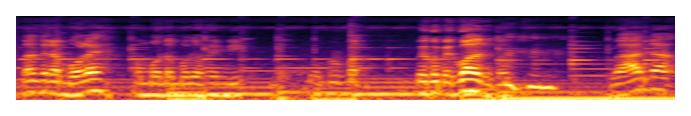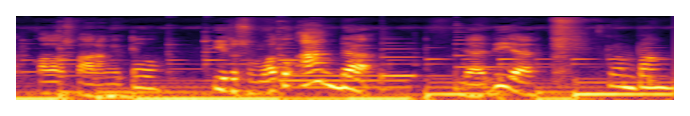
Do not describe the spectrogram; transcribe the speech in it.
dan tidak boleh membodoh-bodohin di memperbuat bego-begoan gitu Hmm. nggak ada kalau sekarang itu itu semua tuh ada jadi ya gampang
